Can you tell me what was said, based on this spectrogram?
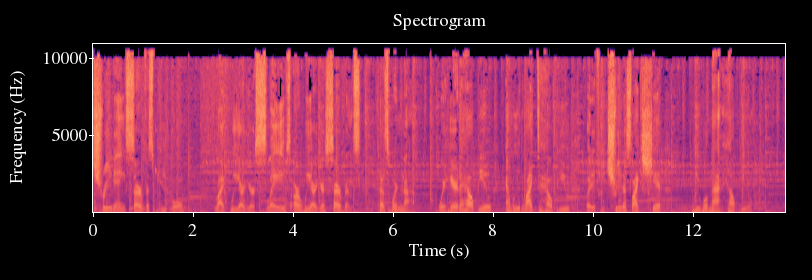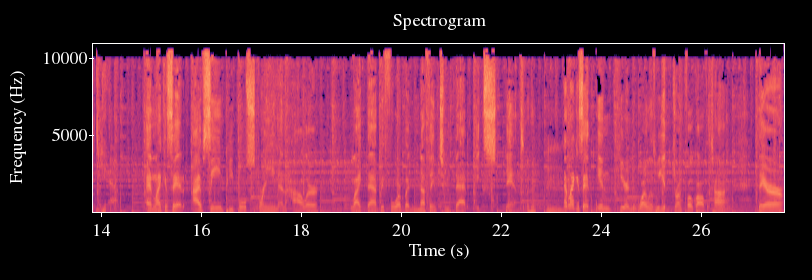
treating service people like we are your slaves or we are your servants, because we're not. We're here to help you, and we'd like to help you. But if you treat us like shit, we will not help you. Yeah. And like I said, I've seen people scream and holler like that before, but nothing to that extent. Mm-hmm. Mm. And like I said, in here in New Orleans, we get drunk folk all the time. They're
